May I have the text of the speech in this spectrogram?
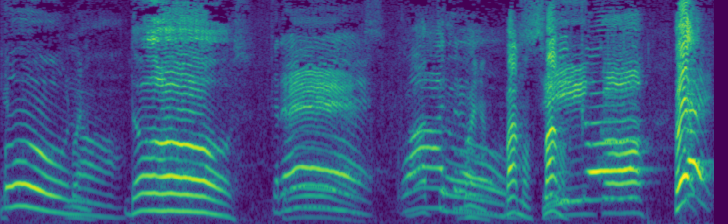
Uno, Dos. tres, cuatro. Bueno, vamos, vamos. Cinco. ¡Eh!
